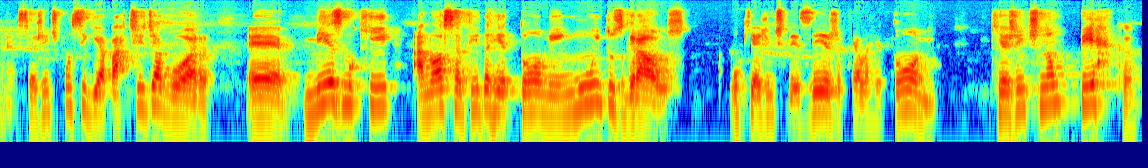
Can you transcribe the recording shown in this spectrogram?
É, se a gente conseguir, a partir de agora, é, mesmo que a nossa vida retome em muitos graus o que a gente deseja que ela retome, que a gente não perca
